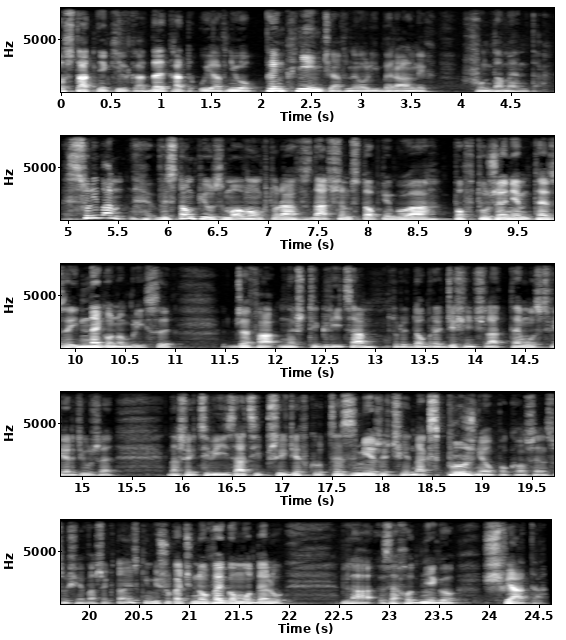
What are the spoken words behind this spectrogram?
ostatnie kilka dekad ujawniło pęknięcia w neoliberalnych fundamentach. Sullivan wystąpił z mową, która w znacznym stopniu była powtórzeniem tezy innego noblisy, Jeffa Stiglitza, który dobre 10 lat temu stwierdził, że naszej cywilizacji przyjdzie wkrótce zmierzyć się jednak z próżnią po konsensusie waszyngtońskim i szukać nowego modelu dla zachodniego świata.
